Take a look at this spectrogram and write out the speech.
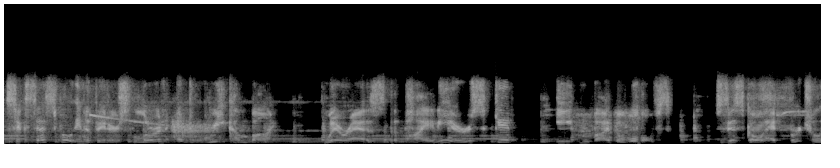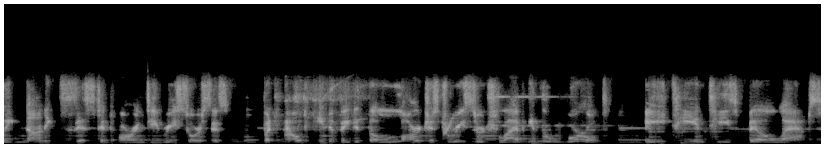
Successful innovators learn and recombine, whereas the pioneers get eaten by the wolves. Cisco had virtually non-existent R&D resources, but out-innovated the largest research lab in the world, AT&T's Bell Labs.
